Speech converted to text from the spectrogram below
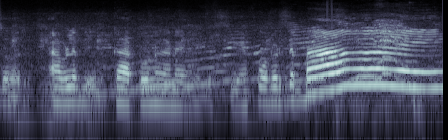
സോറി അവൾ കാർട്ടൂൺ കാണാൻ ഫോട്ടോ എടുത്തിട്ട് ബൈ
